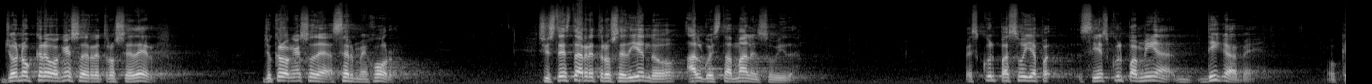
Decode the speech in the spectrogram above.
Yo no creo en eso de retroceder. Yo creo en eso de hacer mejor. Si usted está retrocediendo, algo está mal en su vida. Es culpa suya, si es culpa mía, dígame. ¿Ok?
